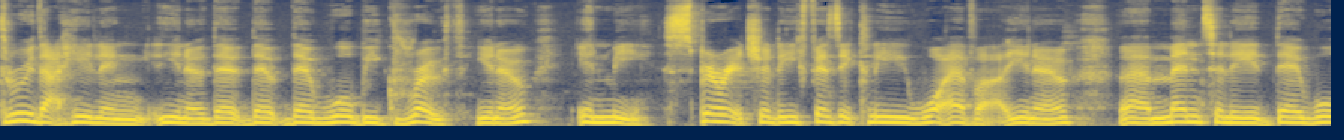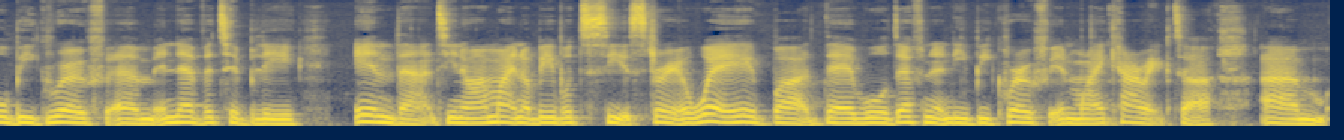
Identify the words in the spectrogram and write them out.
through that healing, you know, there, there there will be growth, you know, in me, spiritually, physically, whatever, you know, uh, mentally, there will be growth um, inevitably in that. You know, I might not be able to see it straight away, but there will definitely be growth in my character um,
